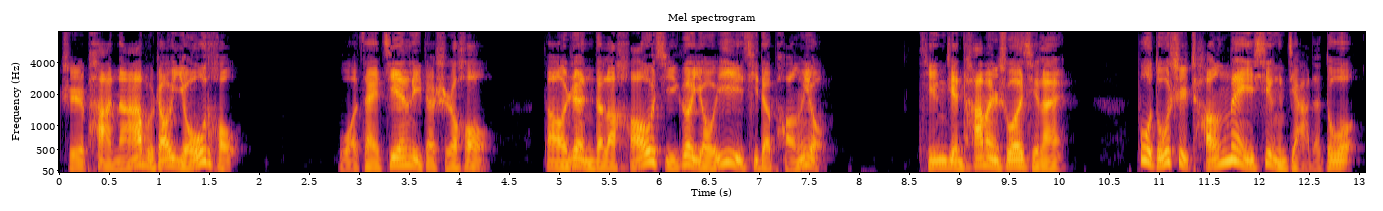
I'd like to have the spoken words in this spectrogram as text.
只怕拿不着由头。我在监里的时候。”倒认得了好几个有义气的朋友，听见他们说起来，不独是城内姓贾的多，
